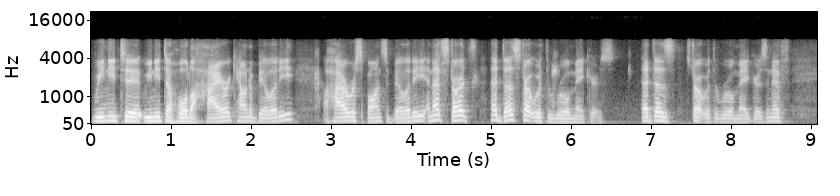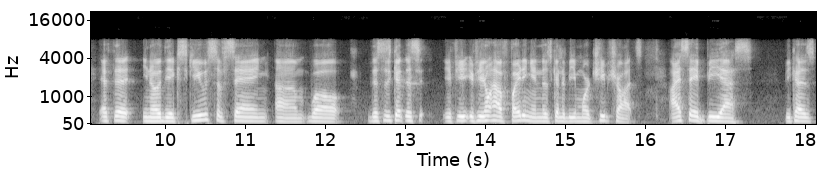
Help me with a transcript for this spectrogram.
we need to we need to hold a higher accountability, a higher responsibility, and that starts that does start with the rule makers. That does start with the rule makers, and if if the you know the excuse of saying, um, well, this is good, this if you if you don't have fighting in, there's going to be more cheap shots. I say BS because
